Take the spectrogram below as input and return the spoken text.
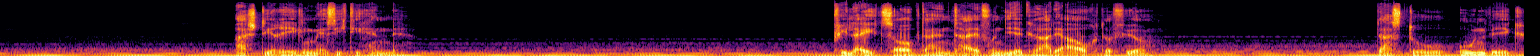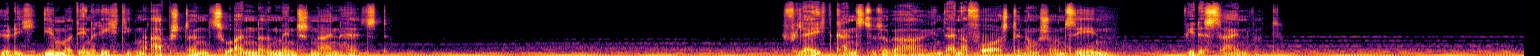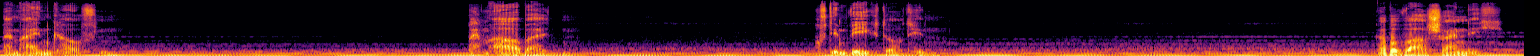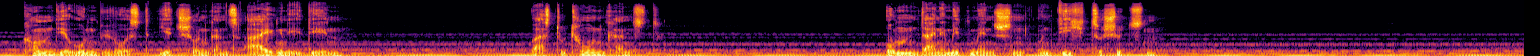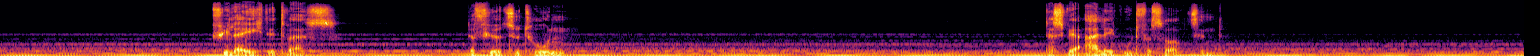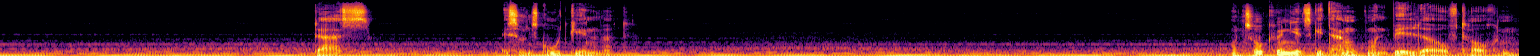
wasch dir regelmäßig die Hände. Vielleicht sorgt ein Teil von dir gerade auch dafür, dass du unwillkürlich immer den richtigen Abstand zu anderen Menschen einhältst. Vielleicht kannst du sogar in deiner Vorstellung schon sehen, wie das sein wird. Beim Einkaufen, beim Arbeiten, dem Weg dorthin. Aber wahrscheinlich kommen dir unbewusst jetzt schon ganz eigene Ideen, was du tun kannst, um deine Mitmenschen und dich zu schützen. Vielleicht etwas dafür zu tun, dass wir alle gut versorgt sind. Dass es uns gut gehen wird. Und so können jetzt Gedanken und Bilder auftauchen,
